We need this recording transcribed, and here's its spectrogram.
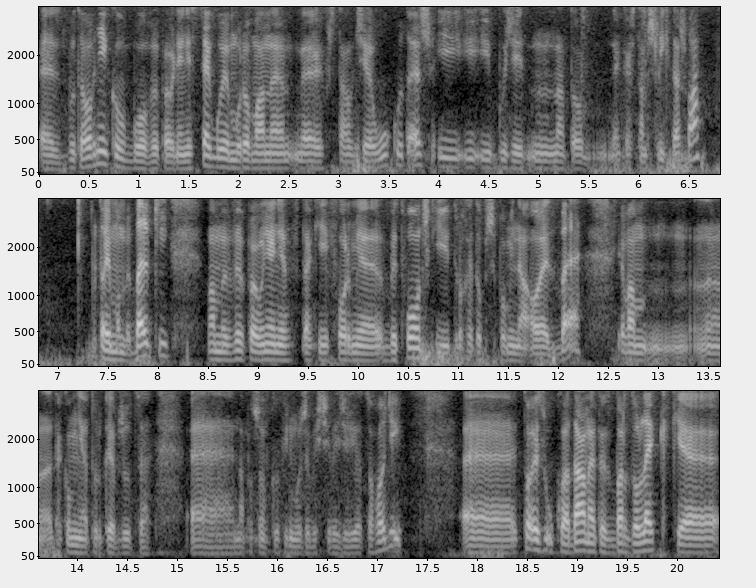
e, z dwutałowników, było wypełnienie z cegły murowane w kształcie łuku też i, i, i później na to jakaś tam szlichta szła. Tutaj mamy belki, mamy wypełnienie w takiej formie wytłoczki, trochę to przypomina OSB. Ja Wam mm, taką miniaturkę wrzucę e, na początku filmu, żebyście wiedzieli o co chodzi. E, To jest układane, to jest bardzo lekkie, e,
